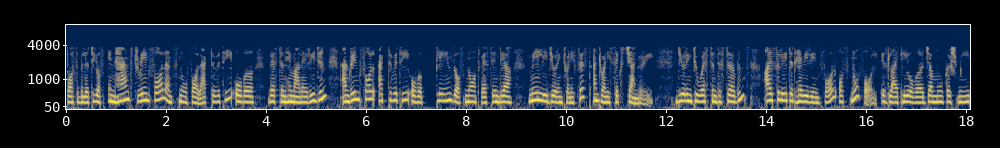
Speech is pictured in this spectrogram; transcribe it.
possibility of enhanced rainfall and snowfall activity over western Himalaya region and rainfall activity over plains of northwest India mainly during 25th and 26th January. During two western disturbance, isolated heavy rainfall or snowfall is likely over Jammu, Kashmir,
